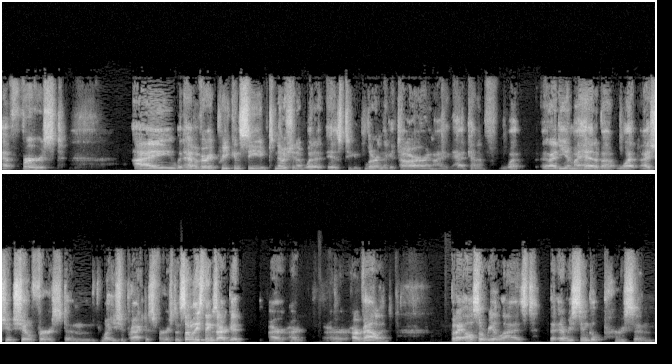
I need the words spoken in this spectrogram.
at first, I would have a very preconceived notion of what it is to learn the guitar, and I had kind of what an idea in my head about what I should show first and what you should practice first. And some of these things are good, are are are, are valid, but I also realized that every single person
